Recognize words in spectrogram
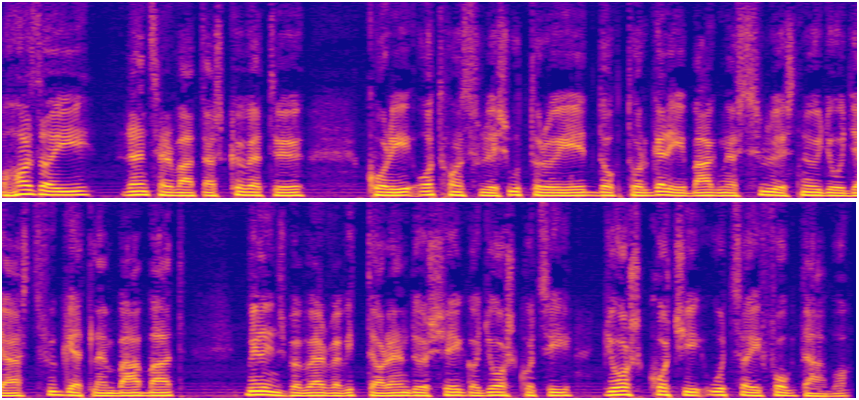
a hazai rendszerváltás követő kori otthonszülés úttörőjét dr. Geréb Ágnes szülősz nőgyógyászt, független bábát bilincsbe verve vitte a rendőrség a gyorskocsi, gyorskocsi utcai fogdába.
